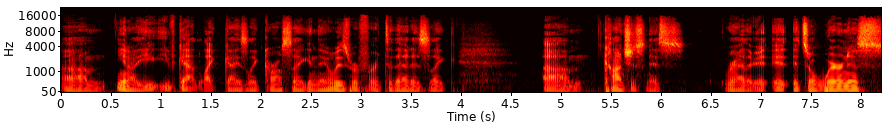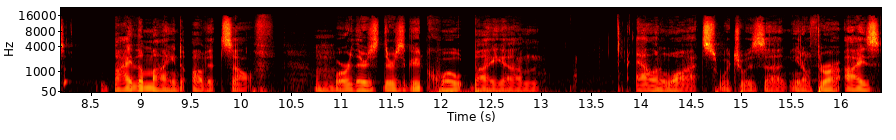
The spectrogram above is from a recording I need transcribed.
Um you know you, you've got like guys like carl sagan they always refer to that as like um consciousness rather. It, it, it's awareness by the mind of itself. Or there's there's a good quote by um, Alan Watts, which was uh, you know through our eyes,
